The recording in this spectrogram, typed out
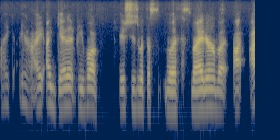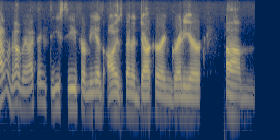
like, you know, I I get it. People have issues with this with Snyder, but I I don't know, man. I think DC for me has always been a darker and grittier, um,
